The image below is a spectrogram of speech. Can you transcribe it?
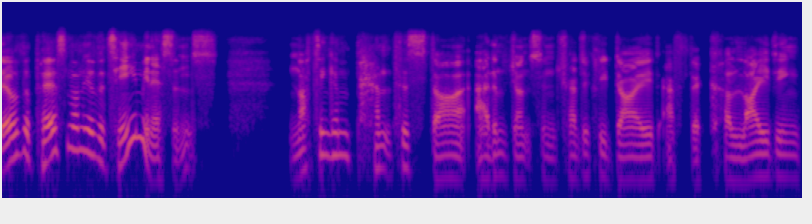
the other person on the other team, in essence. Nottingham Panthers star Adam Johnson tragically died after colliding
